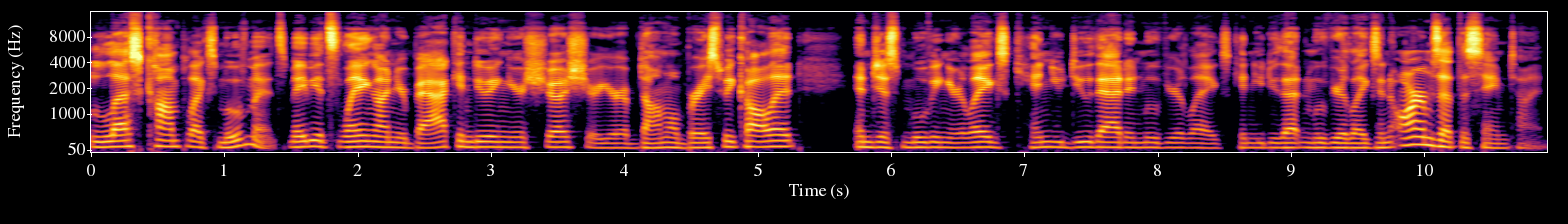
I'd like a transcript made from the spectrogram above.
less complex movements. Maybe it's laying on your back and doing your shush or your abdominal brace, we call it, and just moving your legs. Can you do that and move your legs? Can you do that and move your legs and arms at the same time?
